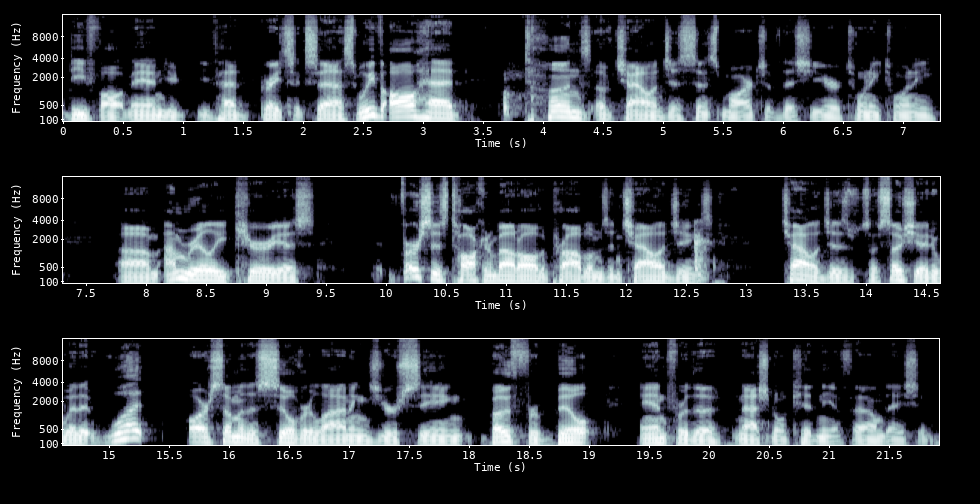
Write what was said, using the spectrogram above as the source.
default, man. You you've had great success. We've all had tons of challenges since March of this year, 2020. Um, I'm really curious. Versus talking about all the problems and challenges, challenges associated with it. What are some of the silver linings you're seeing, both for Built and for the National Kidney Foundation?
